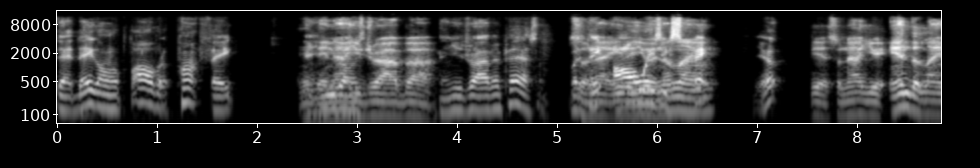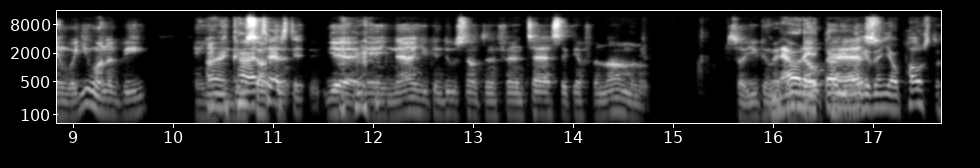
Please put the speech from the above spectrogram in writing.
that they gonna fall for the pump fake and and then you now gonna- you drive by. and you driving past them. But so they always the expect, lane, yep, yeah. So now you're in the lane where you want to be, and you can. Uncontested. Yeah, and now you can do something fantastic and phenomenal. So you can make now a it ain't dope 30 pass. niggas in your poster.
